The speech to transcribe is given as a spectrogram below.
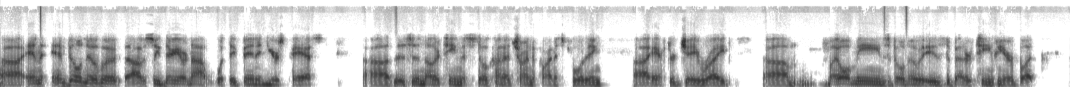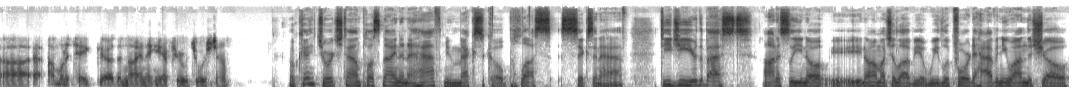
Uh, and, and Villanova, obviously, they are not what they've been in years past. Uh, this is another team that's still kind of trying to find its footing uh, after Jay Wright. Um, by all means, Villanova is the better team here, but uh, I'm going to take the nine and a half here with Georgetown. Okay, Georgetown plus nine and a half, New Mexico plus six and a half. TG, you're the best. Honestly, you know you know how much I love you. We look forward to having you on the show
